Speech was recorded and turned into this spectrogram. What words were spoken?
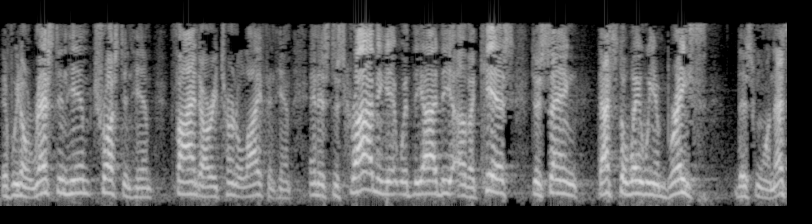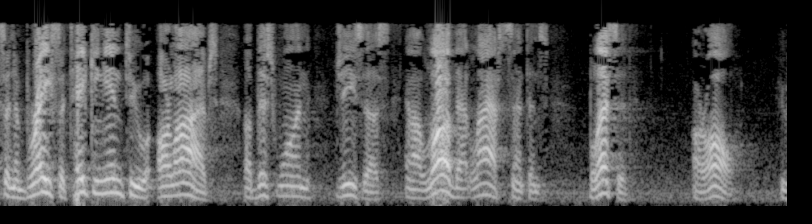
If we don't rest in Him, trust in Him, find our eternal life in Him. And it's describing it with the idea of a kiss, just saying that's the way we embrace this one. That's an embrace, a taking into our lives of this one, Jesus. And I love that last sentence. Blessed are all who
